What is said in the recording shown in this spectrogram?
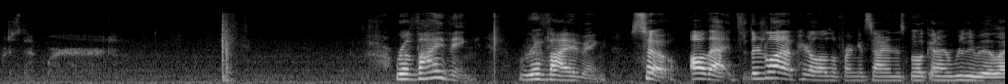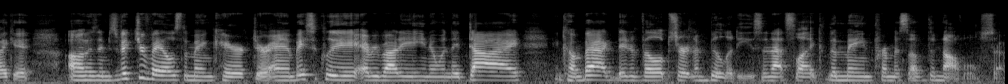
What is that word? Reviving. Reviving. So, all that. There's a lot of parallels with Frankenstein in this book, and I really, really like it. Um, his name is Victor Vale, is the main character, and basically everybody, you know, when they die and come back, they develop certain abilities, and that's like the main premise of the novel. So,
